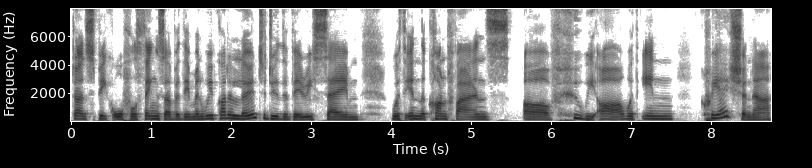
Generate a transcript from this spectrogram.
don't speak awful things over them. And we've got to learn to do the very same within the confines of who we are within creation. Now,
